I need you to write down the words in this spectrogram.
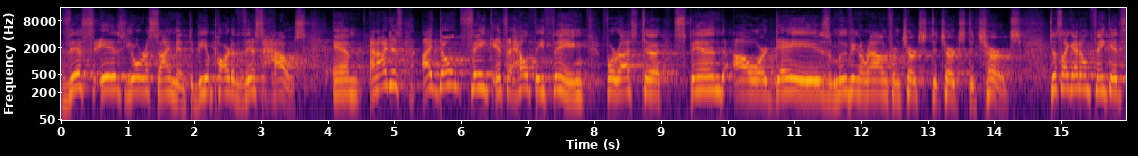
this is your assignment to be a part of this house. And, and I just, I don't think it's a healthy thing for us to spend our days moving around from church to church to church. Just like I don't think it's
